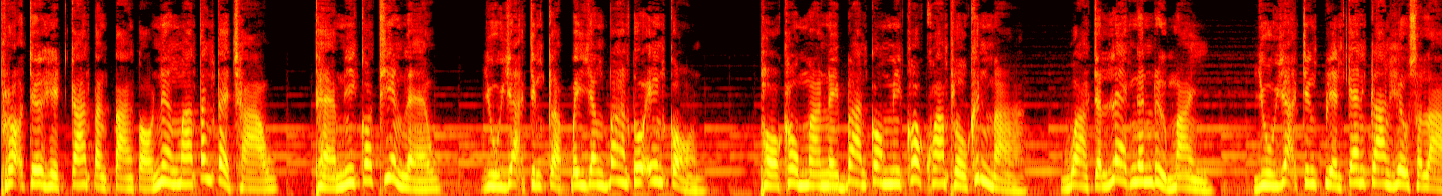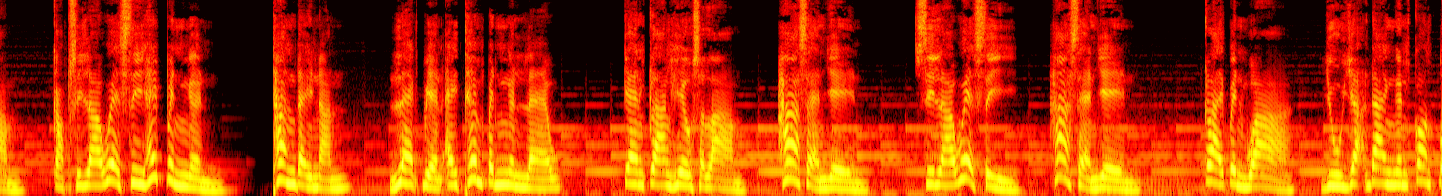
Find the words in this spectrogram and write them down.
เพราะเจอเหตุการณ์ต่างๆ ต่อเนื่องมาตั้งแต่เช้า แถมนี้ก็เที่ยงแล้ว ยูยะจึงกลับไปยังบ้านตัวเองก่อน พอเข้ามาในบ้านก็มีข้อความโผล่ขึ้นมา ว่าจะแลกเงินหรือไม่ ยูยะจึงเปลี่ยนแกนกลางเฮลสลาม กับศิลาเวทซีให้เป็นเงิน ท่านใดนั้นแลกเปลี่ยนไอเทมเป็นเงินแล้ว แกนกลางเฮลสลาม5 0 0แสนเยน ศิลาเวทซี5 0 0แสนเยน กลายเป็นว่า ยูยะได้เงินก้อนโต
